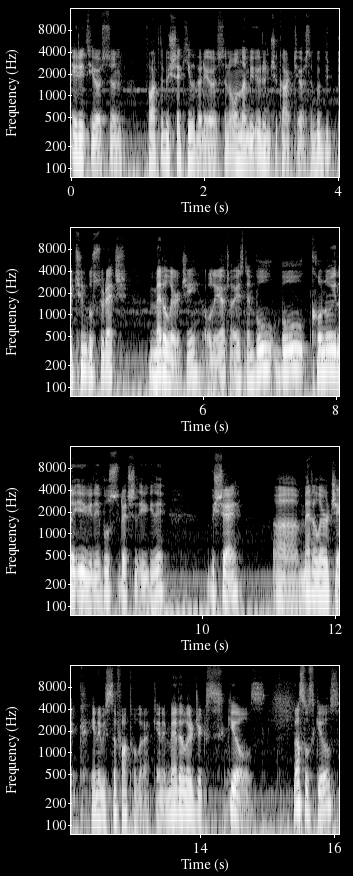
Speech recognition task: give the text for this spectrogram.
eritiyorsun, farklı bir şekil veriyorsun, ondan bir ürün çıkartıyorsun. Bütün bu süreç metallurgy oluyor. O yüzden bu, bu konuyla ilgili, bu süreçle ilgili bir şey aa, metallurgic yani bir sıfat olarak yani metallurgic skills. Nasıl skills?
